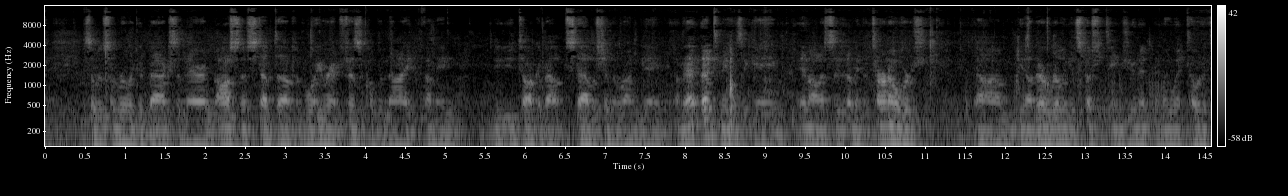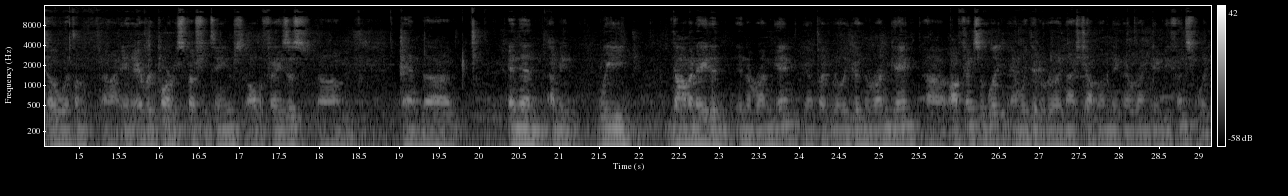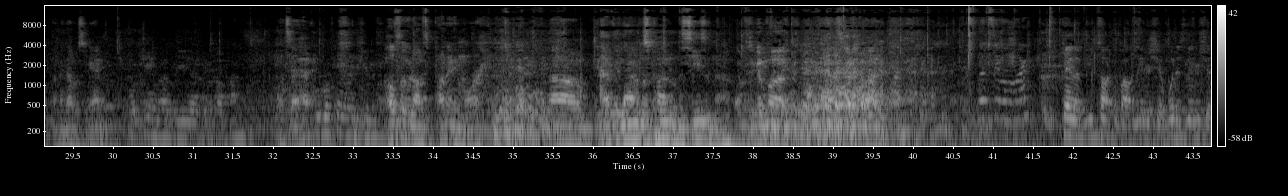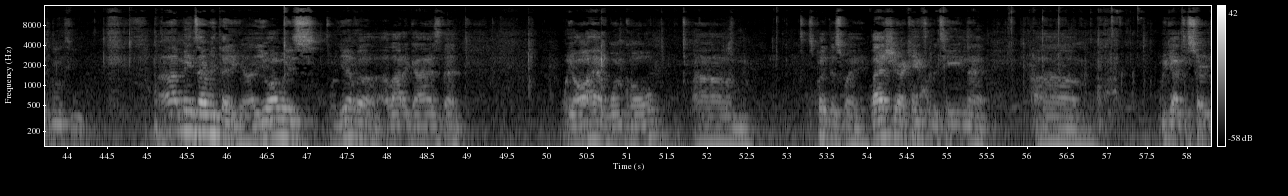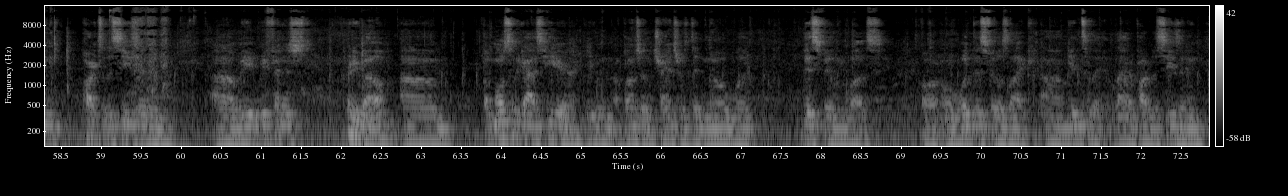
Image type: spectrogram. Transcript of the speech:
some some really good backs in there. And Austin has stepped up, and boy, he ran physical tonight. I mean, you, you talk about establishing the run game. I mean, that, that to me was a game. And honestly, I mean, the turnovers. Um, you know, they're a really good special teams unit, and we went toe to toe with them uh, in every part of special teams, all the phases. Um, and uh, and then I mean we dominated in the run game. You know, played really good in the run game uh, offensively, and we did a really nice job limiting their run game defensively. I mean, that was the game. What game will be uh, good about punts? What's that? What game will be good? Hopefully, we don't have to punt anymore. um, I have the longest punt of the season though. That was a good punt. That was a good punt. Let's do one more. Caleb, you talked about leadership. What does leadership mean to you? Uh, it means everything. Uh, you always, when you have a, a, lot of guys that we all have one goal. Um, let's put it this way. Last year, I came from a team that um, we got to certain parts of the season and uh, we, we finished pretty well. Um, but most of the guys here, even a bunch of the transfers, didn't know what this feeling was or, what this feels like um, getting to the latter part of the season and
